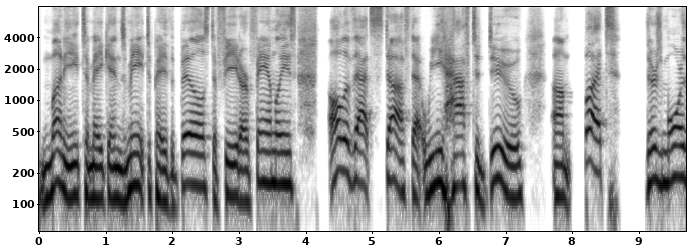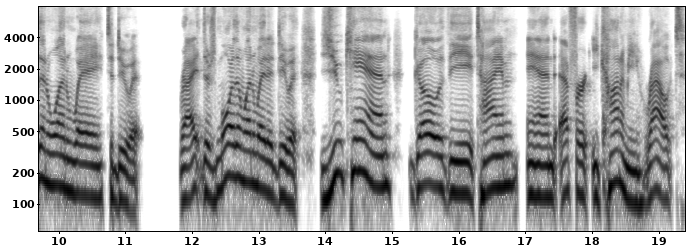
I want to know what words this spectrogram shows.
money to make ends meet, to pay the bills, to feed our families, all of that stuff that we have to do. Um, but there's more than one way to do it right? There's more than one way to do it. You can go the time and effort economy route,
